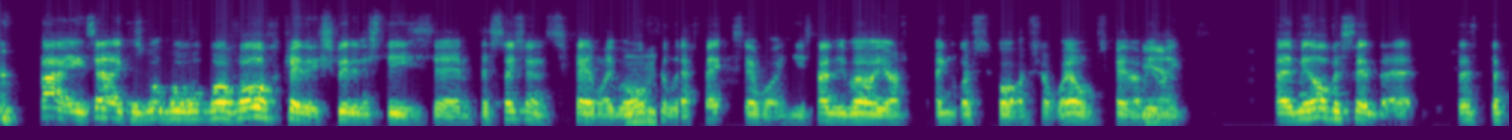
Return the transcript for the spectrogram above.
ah, exactly, because we, we, we've all kind of experienced these um, decisions, kind of like we mm. all feel the effects of what he's done, whether you're English, Scottish, or Welsh. Kind of, I mean, yeah. like, I mean, obviously, the, the, the,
